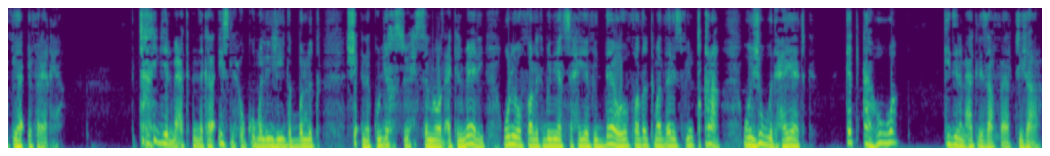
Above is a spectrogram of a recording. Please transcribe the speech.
فيها افريقيا تخيل معك أنك رئيس الحكومة اللي يجي يدبر لك شأنك واللي خصو يحسن من وضعك المالي واللي يوفر لك بنيات صحية في الدواء ويوفر لك مدارس فين تقرأ ويجود حياتك. كتلقى هو كيدير معاك لي زافير التجاره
